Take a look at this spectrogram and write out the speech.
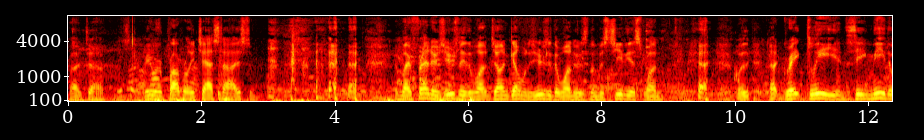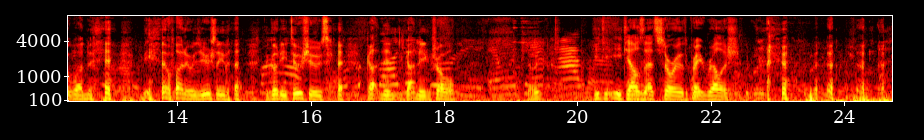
but uh, we were properly chastised. and my friend, who's usually the one, John Gilman, is usually the one who's the mischievous one. was got great glee in seeing me, the one, the one who was usually the, the goody two shoes, gotten in gotten in trouble. So he, he, he tells that story with great relish.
